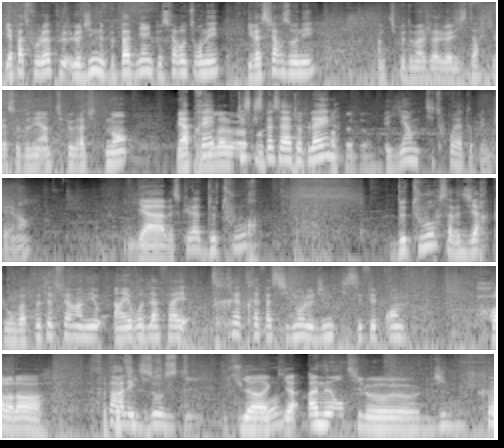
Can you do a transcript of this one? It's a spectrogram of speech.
Il y a pas de full-up. Le, le Jin ne peut pas venir, il peut se faire retourner. Il va se faire zoner. Un petit peu dommage là, le Alistar qui va se donner un petit peu gratuitement. Mais après, qu'est-ce qui se passe à la top lane En fait, euh, Et il y a un petit trou à la top lane quand même. hein. Il y a. Parce que là, deux tours. Deux tours, ça veut dire qu'on va peut-être faire un, héros de la faille très très facilement. Le Jin qui s'est fait prendre Oh là là par l'exhaust. qui, qui a, qui a anéanti le, le Jin.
